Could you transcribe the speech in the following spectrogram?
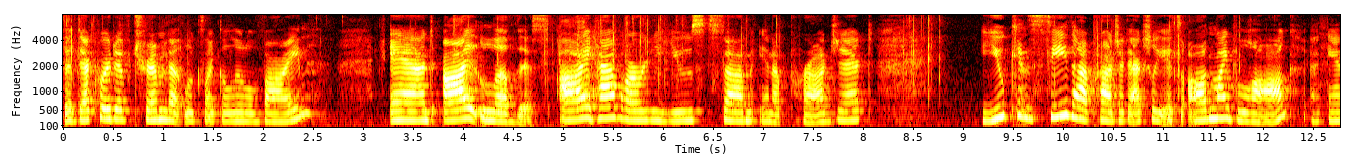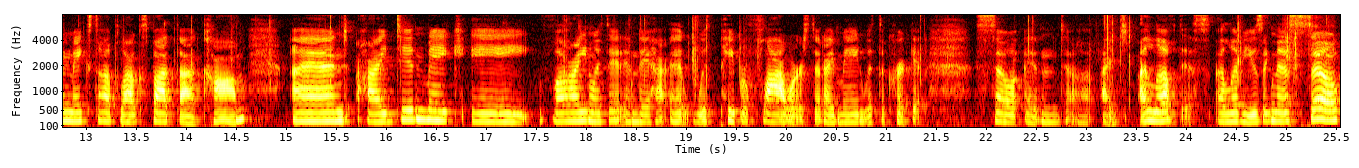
the decorative trim that looks like a little vine and I love this. I have already used some in a project. You can see that project, actually it's on my blog at annmakes.blogspot.com and I did make a vine with it and they had it with paper flowers that I made with the Cricut. So, and uh, I, I love this. I love using this. So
